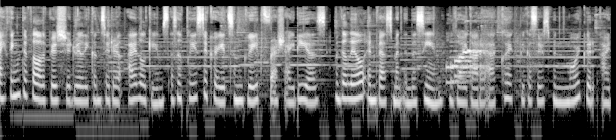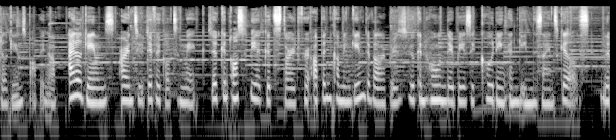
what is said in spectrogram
I think developers should really consider idle games as a place to create some great fresh ideas with a little investment in the scene. Although I gotta act quick because there's been more good idle games popping up. Idle games aren't too difficult to make, so it can also be a good start for up and coming game developers who can hone their basic coding and game design skills. The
